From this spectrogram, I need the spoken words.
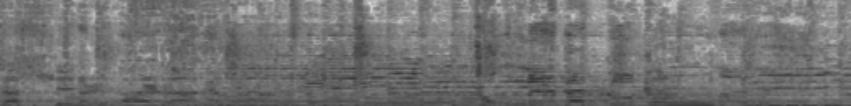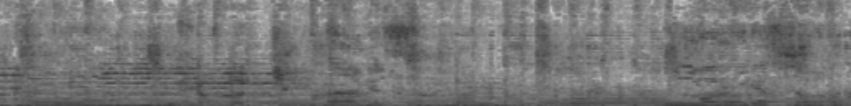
자신을 알라면 동네 뱉고 간만에 내가 어찌 하겠어? 모르겠어.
